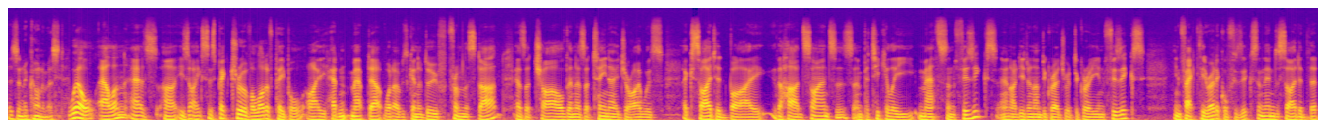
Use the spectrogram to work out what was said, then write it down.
as an economist? Well, Allan, as uh, is I suspect true of a lot of people, I hadn't mapped out what I was going to do from the start. As a child and as a teenager, I was excited by the hard sciences and particularly maths and physics, and I did an undergraduate degree in physics in fact, theoretical physics, and then decided that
